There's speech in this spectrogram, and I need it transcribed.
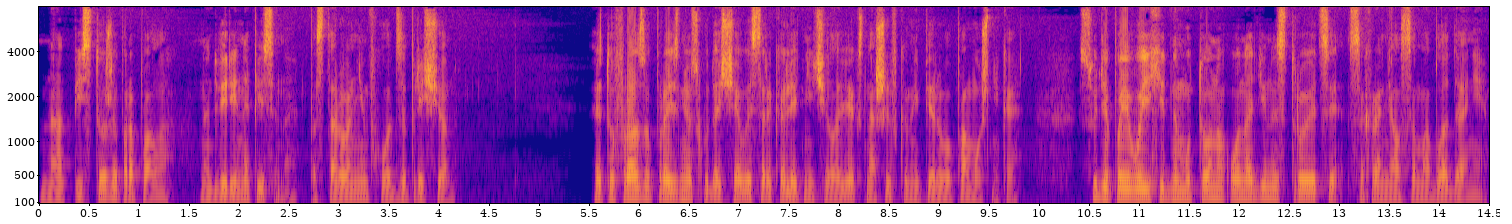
«Надпись тоже пропала. На двери написано «Посторонним вход запрещен». Эту фразу произнес худощавый сорокалетний человек с нашивками первого помощника – Судя по его ехидному тону, он один из троицы сохранял самообладание.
